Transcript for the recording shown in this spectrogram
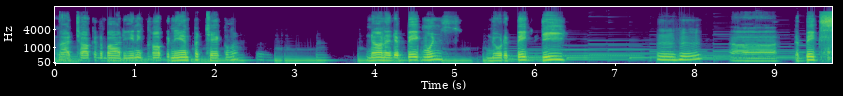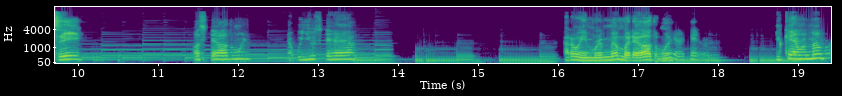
I'm not talking about any company in particular, none of the big ones, nor the big D, Mm-hmm. uh, the big C. What's the other one that we used to have? I don't even remember the other one. Yeah, I can't remember. You can't remember?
